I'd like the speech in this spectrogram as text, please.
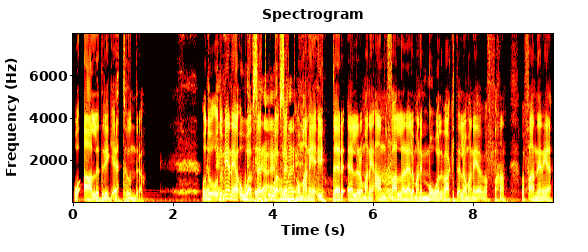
och aldrig 100. Och då, och då menar jag oavsett, oavsett om han är ytter, eller om han är anfallare, eller om han är målvakt, eller om han är vad fan, vad fan han är.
